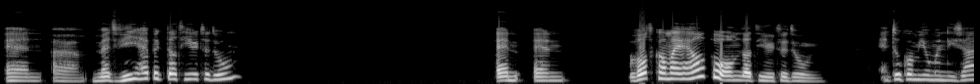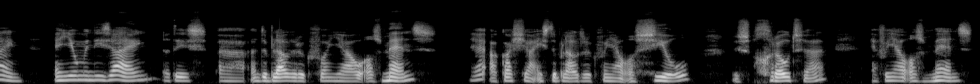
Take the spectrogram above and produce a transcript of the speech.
En uh, met wie heb ik dat hier te doen? En, en wat kan mij helpen om dat hier te doen? En toen kwam Human Design. En Human Design, dat is uh, de blauwdruk van jou als mens. Hè? Akasha is de blauwdruk van jou als ziel, dus grootse. En van jou als mens,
